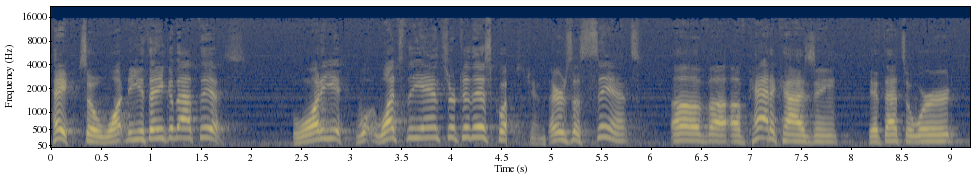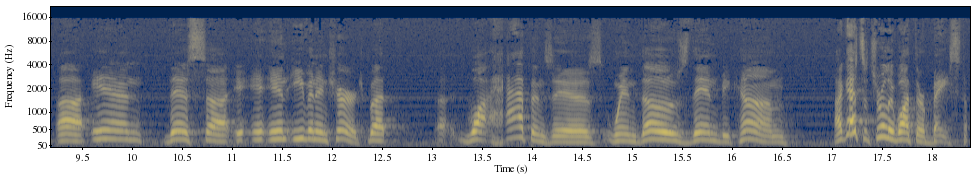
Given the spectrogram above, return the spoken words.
Hey, so what do you think about this? What do you, what's the answer to this question? There's a sense of, uh, of catechizing, if that's a word, uh, in this, uh, in, in, even in church. But uh, what happens is when those then become, I guess it's really what they're based on.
